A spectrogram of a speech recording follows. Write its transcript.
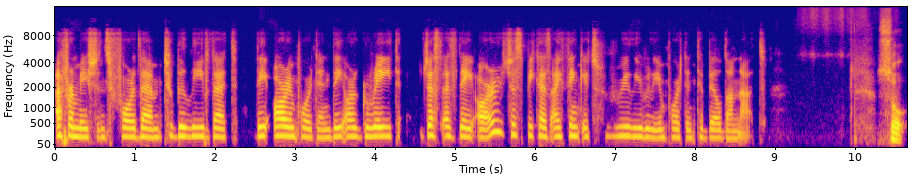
affirmations for them to believe that they are important they are great just as they are just because i think it's really really important to build on that So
